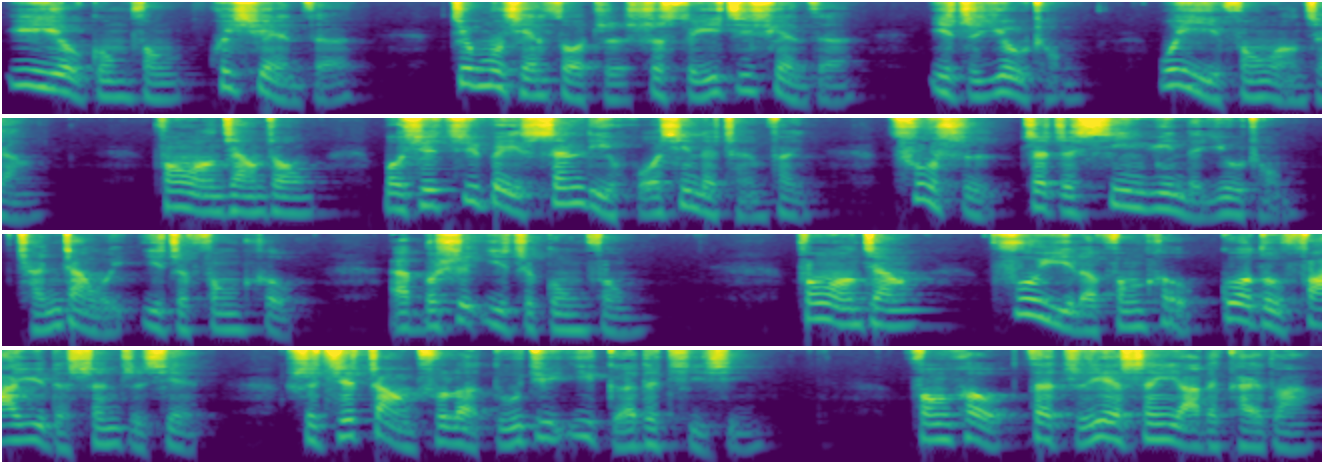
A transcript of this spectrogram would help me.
育幼工蜂会选择，就目前所知是随机选择一只幼虫喂以蜂王浆。蜂王浆中。某些具备生理活性的成分，促使这只幸运的幼虫成长为一只蜂后，而不是一只工蜂。蜂王浆赋予了蜂后过度发育的生殖腺，使其长出了独具一格的体型。蜂后在职业生涯的开端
